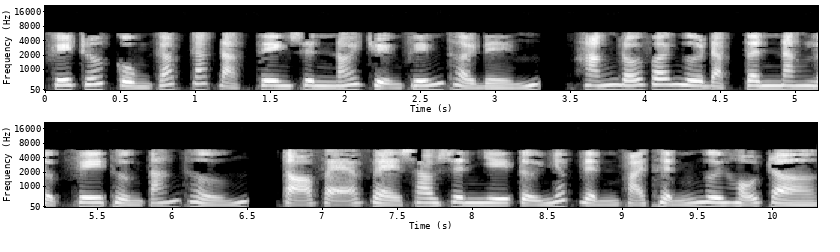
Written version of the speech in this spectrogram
phía trước cùng các các đặc tiên sinh nói chuyện phím thời điểm, hắn đối với ngươi đặt tên năng lực phi thường tán thưởng, tỏ vẻ về sau sinh nhi tự nhất định phải thỉnh ngươi hỗ trợ.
